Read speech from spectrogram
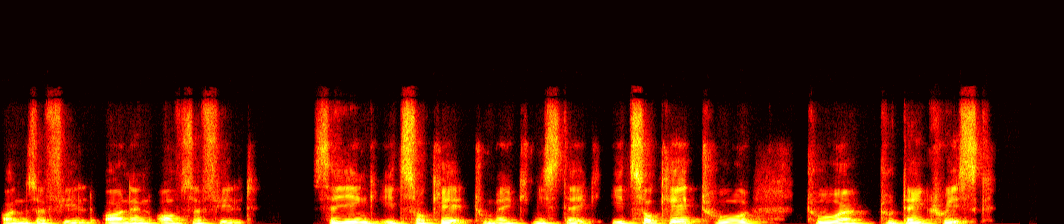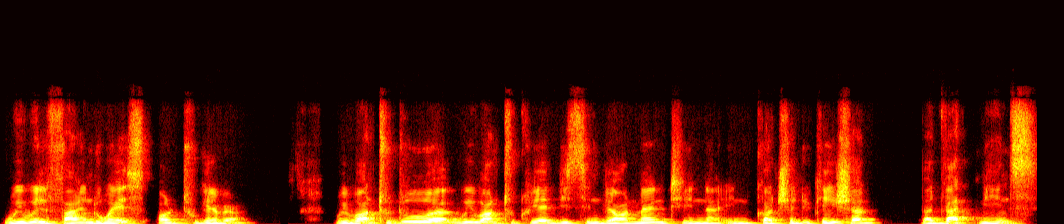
on the field, on and off the field, saying it's okay to make mistake, it's okay to to uh, to take risk. We will find ways all together. We want to do, uh, we want to create this environment in in coach education, but that means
